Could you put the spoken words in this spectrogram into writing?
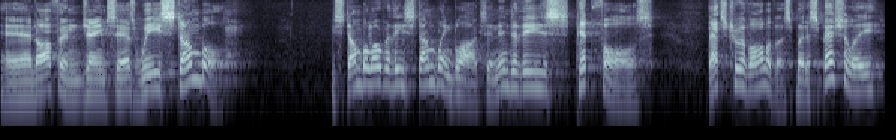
And often, James says, we stumble you stumble over these stumbling blocks and into these pitfalls. That's true of all of us, but especially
